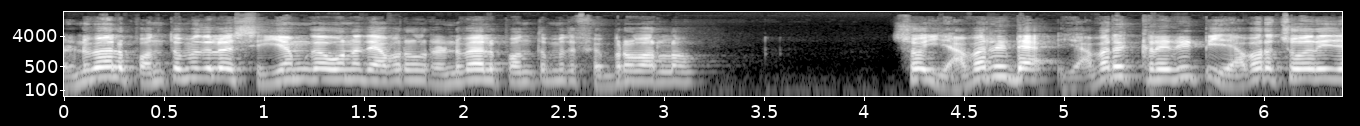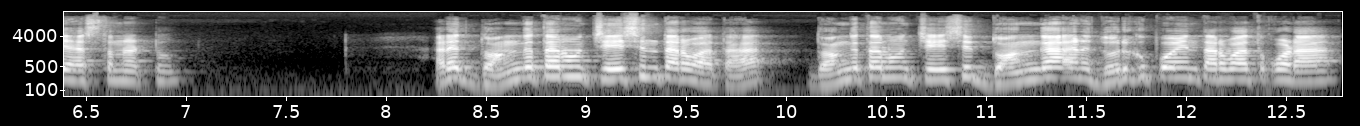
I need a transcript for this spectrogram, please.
రెండు వేల పంతొమ్మిదిలో సీఎంగా ఉన్నది ఎవరు? రెండు వేల పంతొమ్మిది ఫిబ్రవరిలో. సో ఎవరి డా ఎవరి క్రెడిట్ ఎవరు చోరీ చేస్తున్నట్టు? అరే దొంగతనం చేసిన తర్వాత దొంగతనం చేసి దొంగ అని దొరికిపోయిన తర్వాత కూడా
